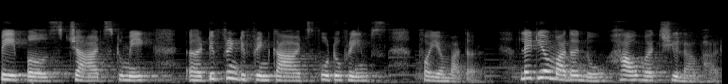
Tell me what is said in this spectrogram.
papers, charts to make uh, different different cards, photo frames for your mother. Let your mother know how much you love her.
